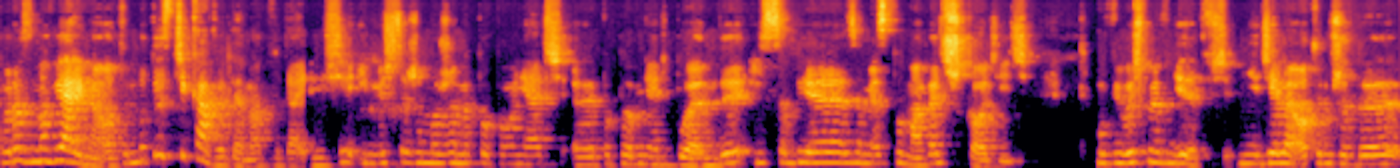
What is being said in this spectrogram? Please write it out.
Porozmawiajmy o tym, bo to jest ciekawy temat, wydaje mi się, i myślę, że możemy popełniać, e, popełniać błędy i sobie zamiast pomagać, szkodzić. Mówiłyśmy w, nie, w niedzielę o tym, żeby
